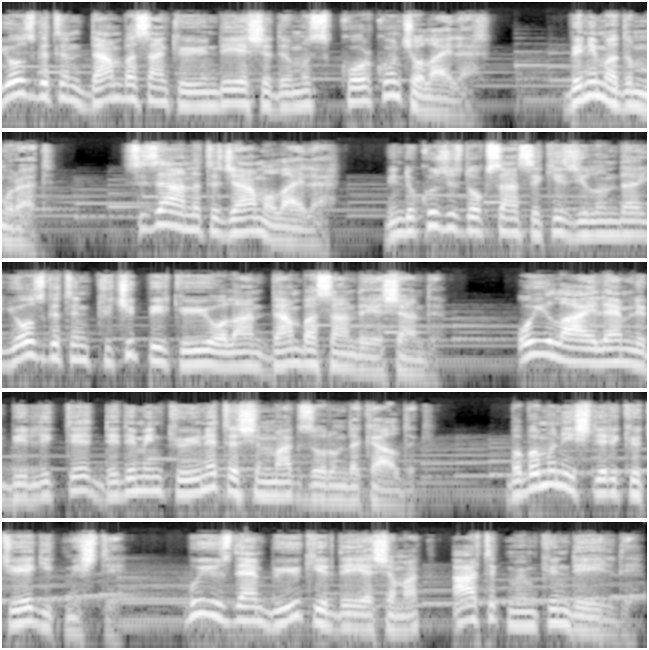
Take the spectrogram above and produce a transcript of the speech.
Yozgat'ın Dambasan köyünde yaşadığımız korkunç olaylar. Benim adım Murat. Size anlatacağım olaylar, 1998 yılında Yozgat'ın küçük bir köyü olan Dambasan'da yaşandı. O yıl ailemle birlikte dedemin köyüne taşınmak zorunda kaldık. Babamın işleri kötüye gitmişti. Bu yüzden büyük irde yaşamak artık mümkün değildi.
